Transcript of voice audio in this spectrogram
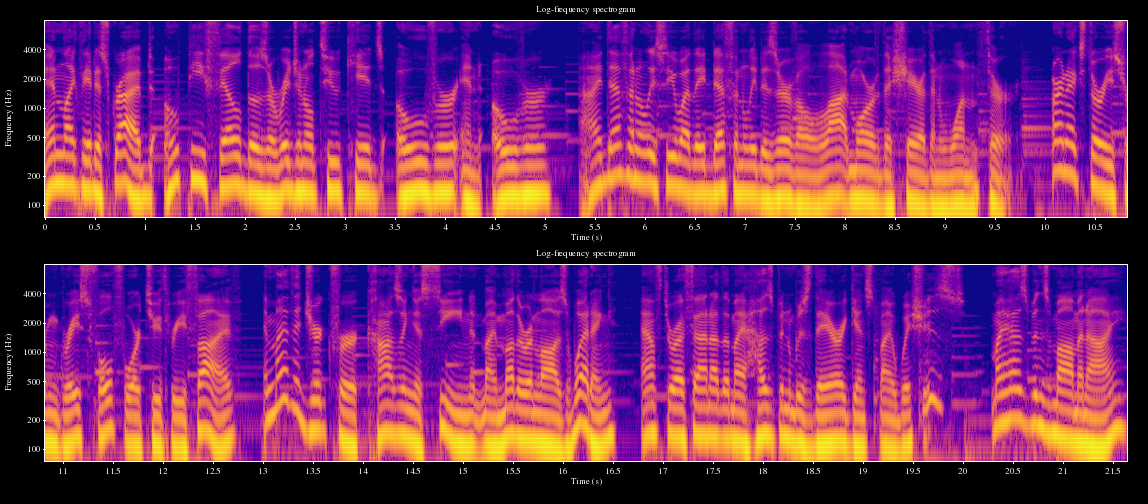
and like they described, OP failed those original two kids over and over. I definitely see why they definitely deserve a lot more of the share than one third. Our next story is from Graceful4235. Am I the jerk for causing a scene at my mother in law's wedding after I found out that my husband was there against my wishes? My husband's mom and I,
